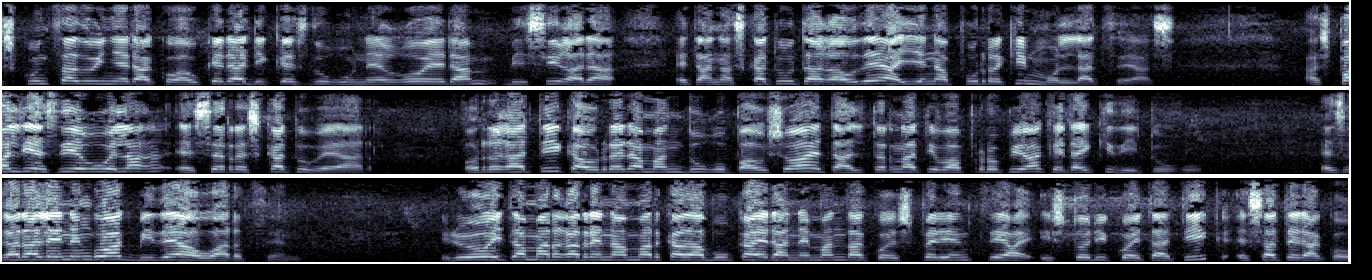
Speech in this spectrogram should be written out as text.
eskuntza duinerako aukerarik ez dugun egoeran bizi gara eta naskatuta gaude haien apurrekin moldatzeaz. Aspaldi ez dieguela ez erreskatu behar. Horregatik aurrera mandugu pausoa eta alternatiba propioak eraiki ditugu. Ez gara lehenengoak bidea hau hartzen. Irugaita margarren amarkada bukaeran emandako esperientzia historikoetatik, esaterako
